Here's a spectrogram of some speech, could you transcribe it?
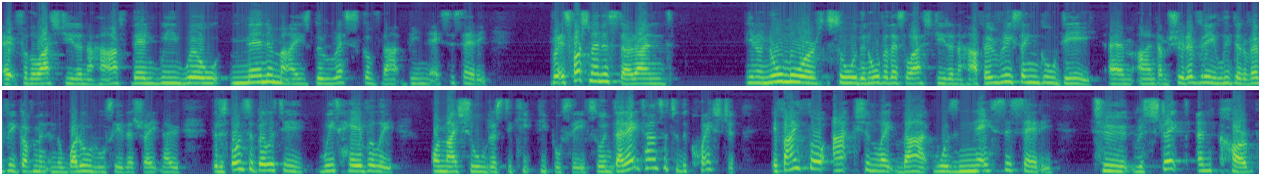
uh, for the last year and a half, then we will minimise the risk of that being necessary. But as First Minister, and you know, no more so than over this last year and a half, every single day, um, and I'm sure every leader of every government in the world will say this right now, the responsibility weighs heavily on my shoulders to keep people safe. So in direct answer to the question, if I thought action like that was necessary to restrict and curb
